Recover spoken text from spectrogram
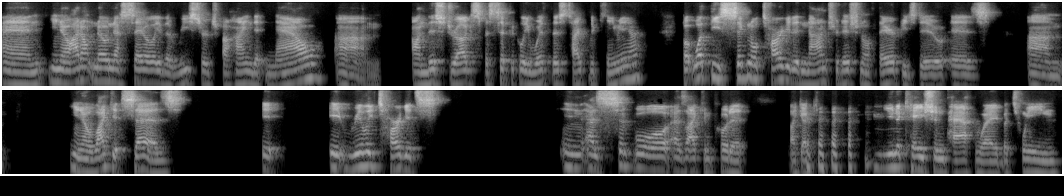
and, you know, I don't know necessarily the research behind it now um, on this drug specifically with this type leukemia. But what these signal targeted non traditional therapies do is, um, you know, like it says, it, it really targets in as simple as I can put it, like a communication pathway between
